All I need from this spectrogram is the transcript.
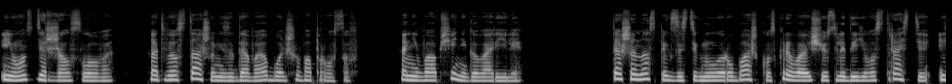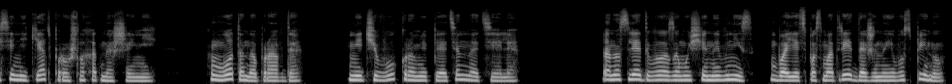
И он сдержал слово. Отвёз Ташу, не задавая больше вопросов. Они вообще не говорили. Таша наспех застегнула рубашку, скрывающую следы его страсти и синяки от прошлых отношений. Вот она правда. Ничего, кроме пятен на теле. Она следовала за мужчиной вниз, боясь посмотреть даже на его спину,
